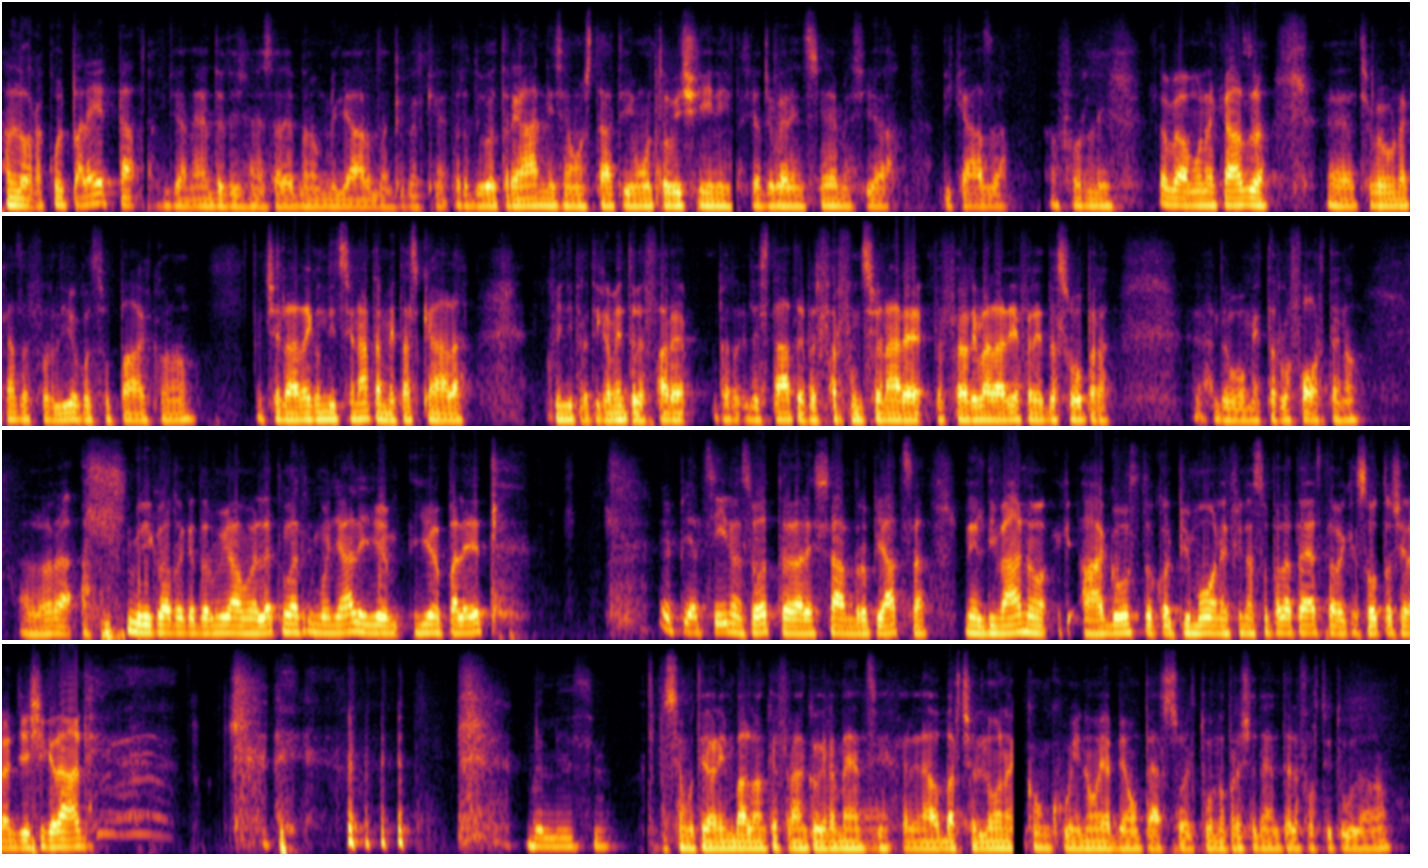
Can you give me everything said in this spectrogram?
Allora, col Paletta di aneddoti ce ne sarebbero un miliardo, anche perché per due o tre anni siamo stati molto vicini, sia a giocare insieme sia di casa a Forlì. Avevamo una casa, eh, c'avevo una casa a Forlì col suo palco, no? C'era l'aria condizionata a metà scala, quindi praticamente per fare per l'estate, per far funzionare, per far arrivare l'aria fredda sopra, eh, dovevo metterlo forte, no? Allora mi ricordo che dormivamo nel letto matrimoniale io, io e Palette E Piazzino sotto, Alessandro Piazza nel divano a agosto col piumone fino a sopra la testa perché sotto c'erano 10 gradi. Bellissimo. Possiamo tirare in ballo anche Franco Gramenzi, che allenava Barcellona, con cui noi abbiamo perso il turno precedente la Fortitudo, no?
